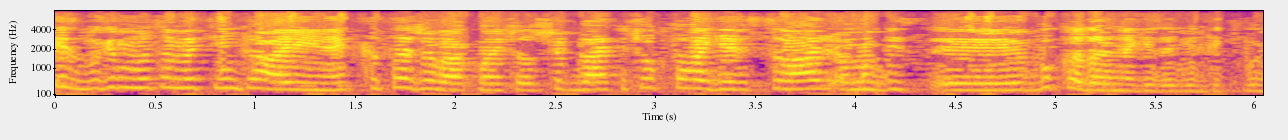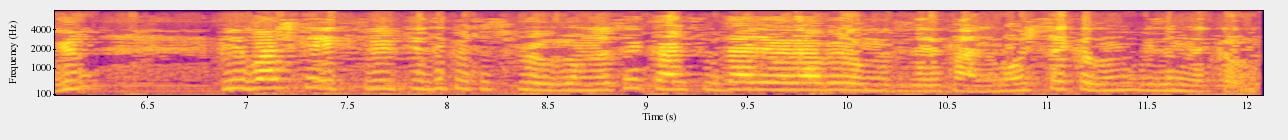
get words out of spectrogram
Biz bugün matematiğin tarihine kısaca bakmaya çalıştık. Belki çok daha gerisi var ama biz e, bu kadarına gidebildik bugün. Bir başka eksi bir fizik ötesi programında tekrar sizlerle beraber olmak üzere efendim. Hoşçakalın, bizimle kalın.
